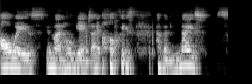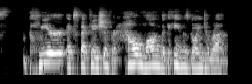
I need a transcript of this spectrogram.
always in my home games i always have a nice clear expectation for how long the game is going to run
